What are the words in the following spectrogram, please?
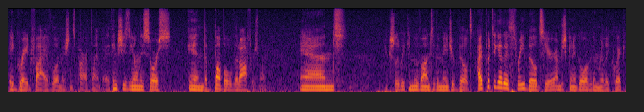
a grade 5 low emissions power plant. But I think she's the only source in the bubble that offers one. And actually we can move on to the major builds. I've put together three builds here. I'm just going to go over them really quick.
